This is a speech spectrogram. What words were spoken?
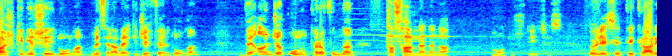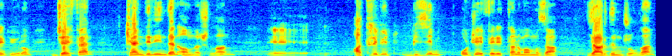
Başka bir şeyde olan, mesela belki cevherde olan ve ancak onun tarafından tasarlanana modüs diyeceğiz. Öyleyse tekrar ediyorum, cevher kendiliğinden anlaşılan, e, atribüt bizim o cevheri tanımamıza yardımcı olan,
